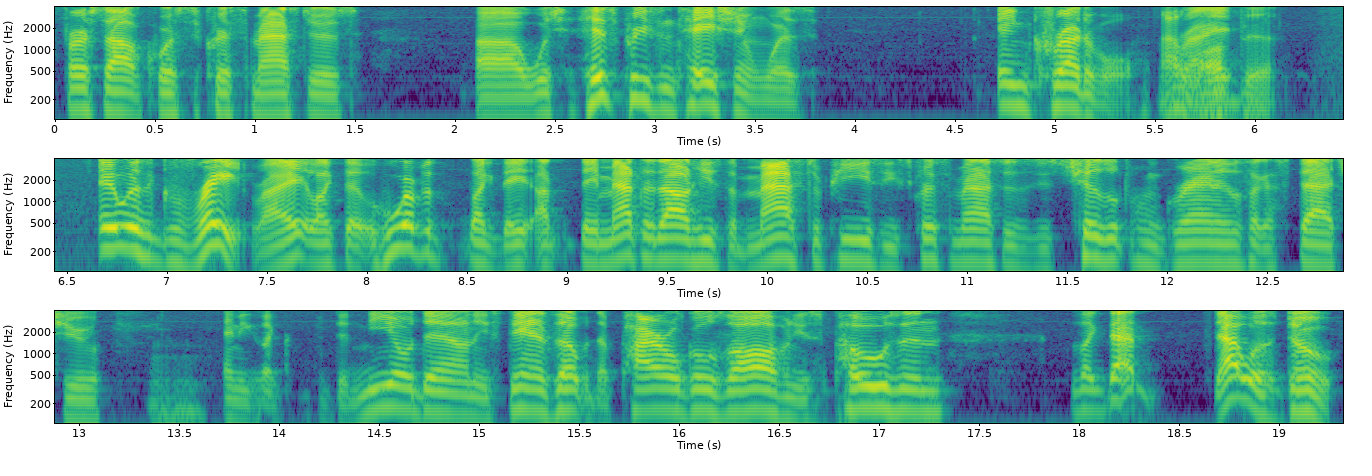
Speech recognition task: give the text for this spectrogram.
first out, of course, is Chris Masters, uh which his presentation was incredible. I right? loved it. It was great, right? Like the whoever like they uh, they mapped it out. He's the masterpiece. He's Chris Masters. He's chiseled from granite. He looks like a statue, and he's like the kneel down. He stands up, and the pyro goes off, and he's posing. It's like that. That was dope,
